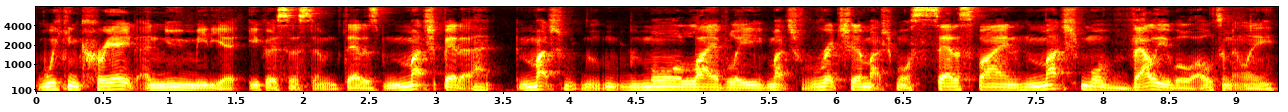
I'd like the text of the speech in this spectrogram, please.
We can create a new media ecosystem that is much better, much more lively, much richer, much more satisfying, much more valuable ultimately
